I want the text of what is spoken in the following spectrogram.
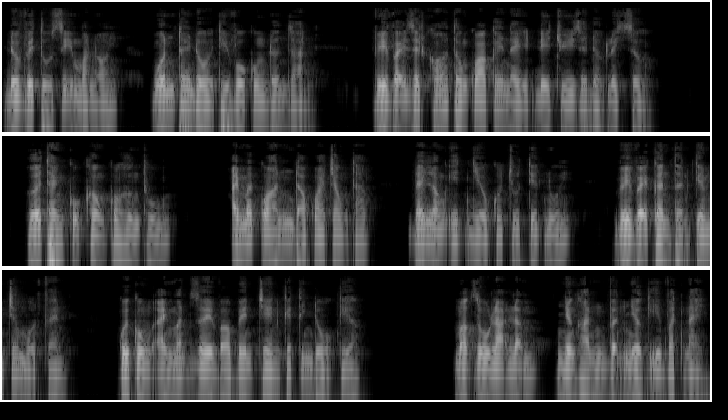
đối với tu sĩ mà nói, muốn thay đổi thì vô cùng đơn giản, vì vậy rất khó thông qua cái này để truy ra được lịch sử. Hứa thành cũng không có hứng thú. Ánh mắt của hắn đảo qua trong tháp, đáy lòng ít nhiều có chút tiếc nuối. Vì vậy cẩn thận kiềm tra một phen. Cuối cùng ánh mắt rơi vào bên trên cái tinh đồ kia. Mặc dù lạ lẫm, nhưng hắn vẫn nhớ kỹ vật này,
